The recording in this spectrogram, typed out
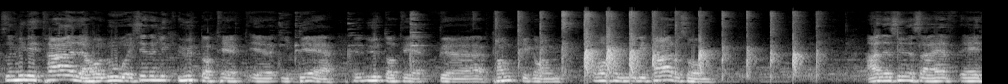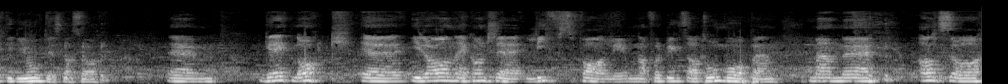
Så militæret, hallo, er ikke en litt utdatert eh, idé? En utdatert eh, tankegang? Å ha sånn militær og sånn? Nei, det synes jeg er helt, helt idiotisk, altså. Um, greit nok, eh, Iran er kanskje livsfarlig om de får bygd seg atomvåpen, men eh, altså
